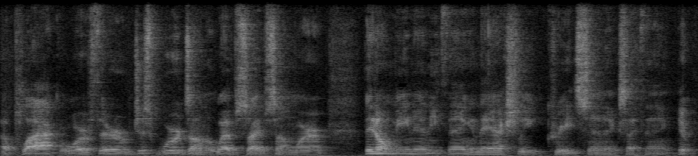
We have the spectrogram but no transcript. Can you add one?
a plaque or if they're just words on the website somewhere, they don't mean anything and they actually create cynics, I think. Yep.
